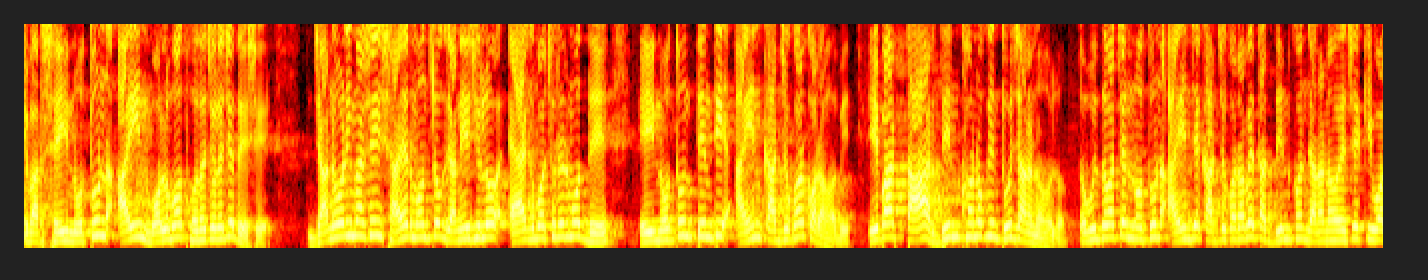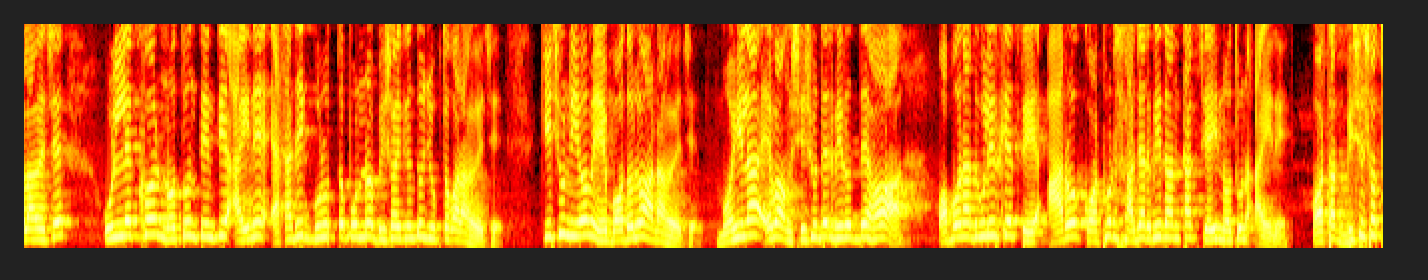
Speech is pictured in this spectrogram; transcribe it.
এবার সেই নতুন আইন বলবৎ হতে চলেছে দেশে। জানুয়ারি মাসেই সায়ের মন্ত্রক জানিয়েছিল, এক বছরের মধ্যে এই নতুন তিনটি আইন কার্যকর করা হবে। এবার তার দিনক্ষণও কিন্তু জানানো হলো। তো বুঝতে পারছেন, নতুন আইন যে কার্যকর হবে, তার দিনক্ষণ জানানো হয়েছে, কি বলা হয়েছে? উল্লেখ্য, নতুন তিনটি আইনে একাধিক গুরুত্বপূর্ণ বিষয় কিন্তু যুক্ত করা হয়েছে। কিছু নিয়মে বদলও আনা হয়েছে। মহিলা এবং শিশুদের বিরুদ্ধে হওয়া অপরাধগুলির ক্ষেত্রে আরও কঠোর সাজার বিধান থাকছে এই নতুন আইনে। অর্থাৎ বিশেষত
